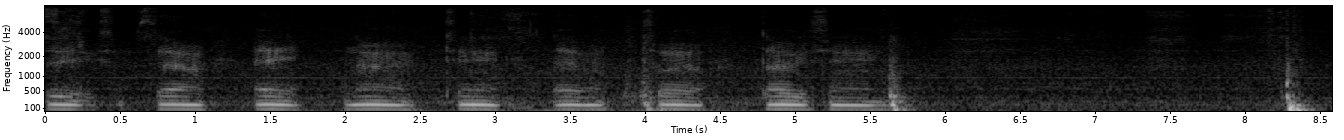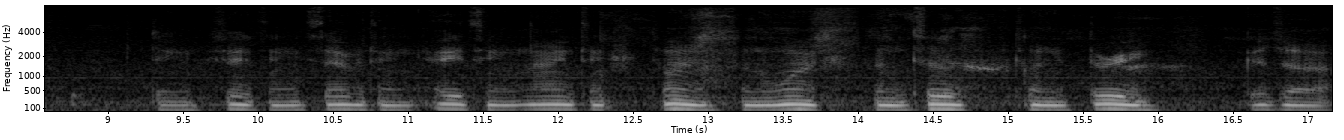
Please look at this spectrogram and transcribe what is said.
six, seven, eight, nine, ten, eleven, twelve, thirteen. 15, 17, 18, 19, 20, 21, 22, 23. Good job.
